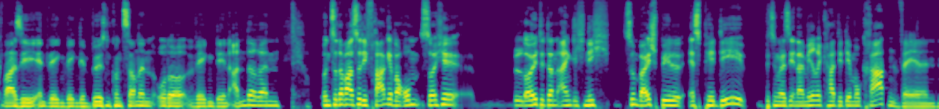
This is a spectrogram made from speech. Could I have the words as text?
quasi entweder wegen den bösen Konzernen oder wegen den anderen. Und so da war so die Frage, warum solche Leute dann eigentlich nicht zum Beispiel SPD beziehungsweise in Amerika die Demokraten wählen,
